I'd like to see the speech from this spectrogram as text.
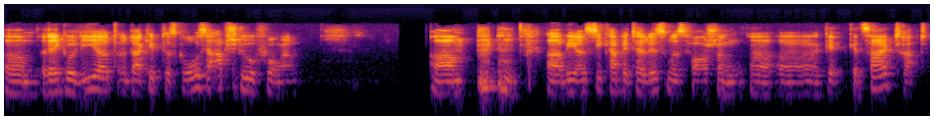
ähm, reguliert und da gibt es große Abstufungen. Ähm, wie uns die Kapitalismusforschung äh, ge gezeigt hat.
